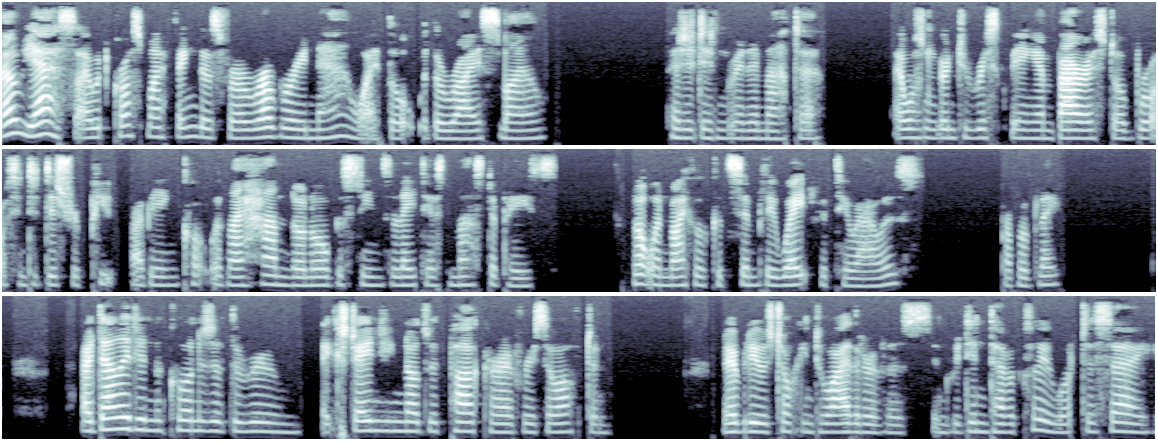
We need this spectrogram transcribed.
Oh yes, I would cross my fingers for a robbery now, I thought with a wry smile. But it didn't really matter. I wasn't going to risk being embarrassed or brought into disrepute by being caught with my hand on Augustine's latest masterpiece. Not when Michael could simply wait for two hours. probably. I dallied in the corners of the room, exchanging nods with Parker every so often. Nobody was talking to either of us, and we didn't have a clue what to say.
